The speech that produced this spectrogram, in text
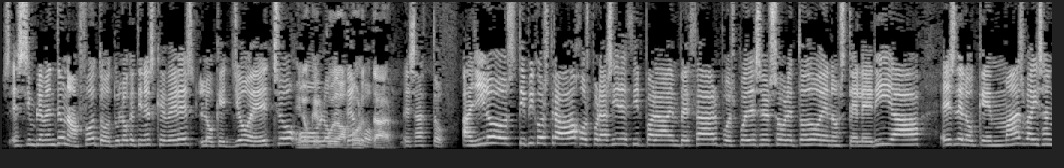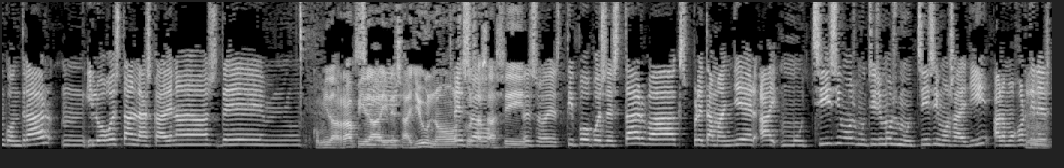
es simplemente una foto. Tú lo que tienes que ver es lo que yo he hecho Y lo o que lo puedo que tengo. aportar. Exacto. Allí los típicos trabajos, por así decir, para empezar, pues puede ser sobre todo en hostelería, es de lo que más vais a encontrar mm, y luego están las cadenas de mm, Comida rápida Sí. y desayunos, Eso, cosas así. Eso es. Tipo, pues Starbucks, Pret a Manger, hay muchísimos, muchísimos, muchísimos allí. A lo mejor tienes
